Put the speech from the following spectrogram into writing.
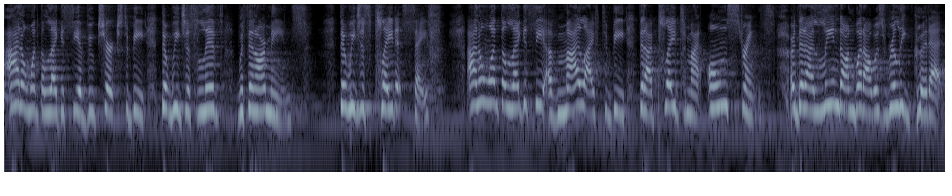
I don't want the legacy of VOUS Church to be that we just lived within our means, that we just played it safe. I don't want the legacy of my life to be that I played to my own strengths or that I leaned on what I was really good at.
